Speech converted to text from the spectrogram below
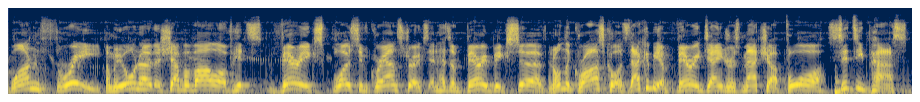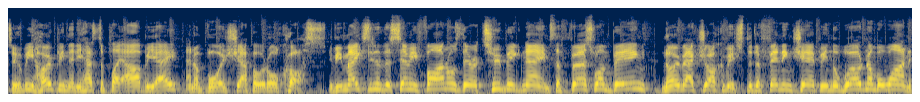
1-3. And we all know that Shapovalov hits very explosive ground strokes and has a very big serve. And on the grass courts, that could be a very dangerous matchup for Tsitsipas. So he'll be hoping that he has to play RBA and avoid Shapo at all costs. If he makes it into the semifinals, there are two big names. The first one being Novak Djokovic, the defending champion, the world number one.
